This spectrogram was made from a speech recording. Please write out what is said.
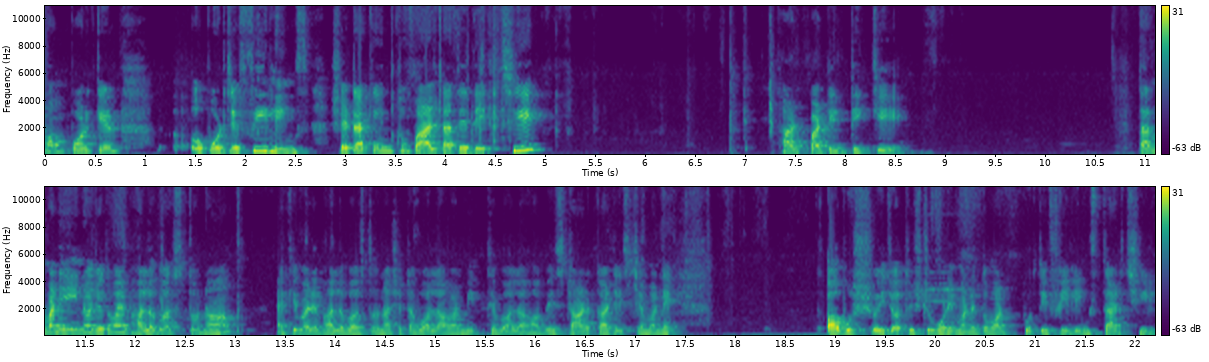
সম্পর্কের ওপর যে ফিলিংস সেটা কিন্তু পাল্টাতে দেখছি থার্ড পার্টির দিকে। তার মানে এই নয় যে তোমায় ভালোবাসতো না, একেবারে ভালোবাসতো না, সেটা বলা আমার মিথ্যে বলা হবে। স্টার কার্ড এসছে মানে অবশ্যই যথেষ্ট পরিমাণে তোমার প্রতি ফিলিংস তার ছিল।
